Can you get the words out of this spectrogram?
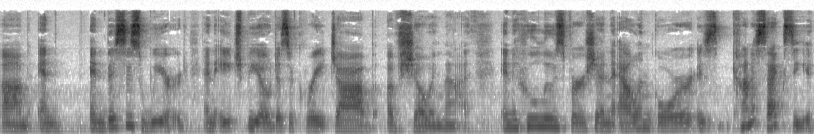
Um, and and this is weird. And HBO does a great job of showing that. In Hulu's version, Alan Gore is kind of sexy.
